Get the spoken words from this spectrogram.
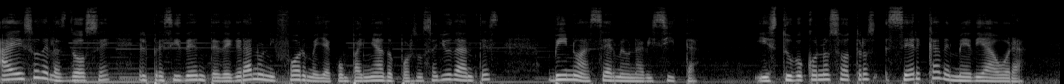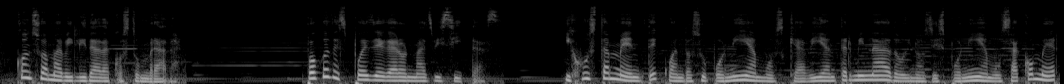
A eso de las doce, el presidente de gran uniforme y acompañado por sus ayudantes vino a hacerme una visita y estuvo con nosotros cerca de media hora, con su amabilidad acostumbrada. Poco después llegaron más visitas, y justamente cuando suponíamos que habían terminado y nos disponíamos a comer,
